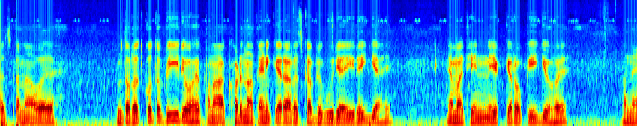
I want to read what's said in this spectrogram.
રજકાના હવે, આમ તો રજકો તો પી રહ્યો છે, પણ આ ખડના ત્રણ કેરા રજકા ભેગું રહ્યા એ રહી ગયા છે. એમાંથી એક કેરો પી ગયો હોય અને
